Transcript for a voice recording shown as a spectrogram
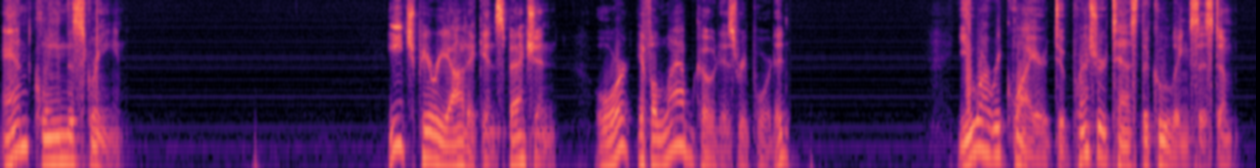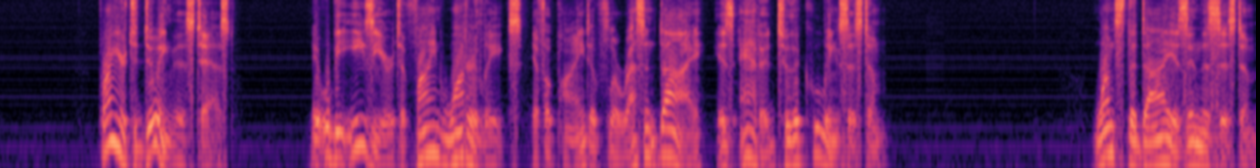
and clean the screen. Each periodic inspection, or if a lab coat is reported, you are required to pressure test the cooling system. Prior to doing this test, it will be easier to find water leaks if a pint of fluorescent dye is added to the cooling system. Once the dye is in the system,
